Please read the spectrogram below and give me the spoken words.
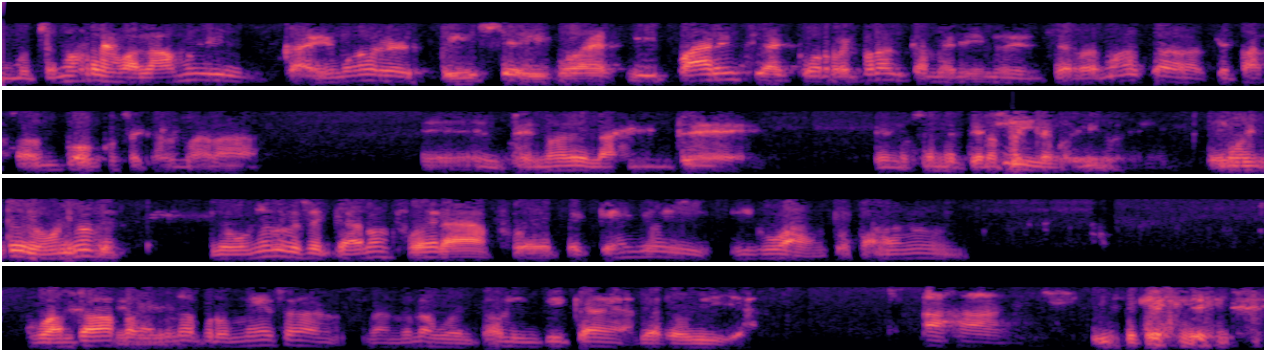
muchos nos resbalamos y caímos en el piso y, pues, y párense a correr para el camerino y cerramos hasta que pasara un poco, se calmara eh, el tema de la gente que no se metiera sí. para el camerino. lo, único que, lo único que se quedaron fuera fue Pequeño y, y Juan, que estaban Juan estaba pagando una promesa dando la vuelta olímpica de rodillas. Ajá.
